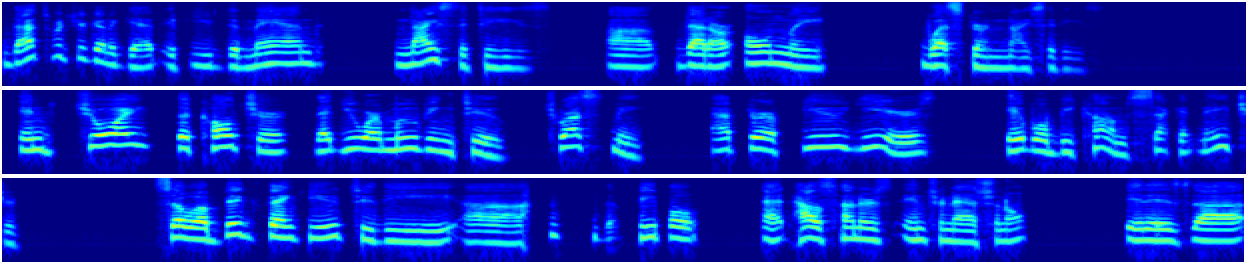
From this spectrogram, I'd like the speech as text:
That's what you're gonna get if you demand niceties uh, that are only Western niceties. Enjoy the culture that you are moving to. Trust me, after a few years, it will become second nature. So, a big thank you to the, uh, the people at House Hunters International. It is uh,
